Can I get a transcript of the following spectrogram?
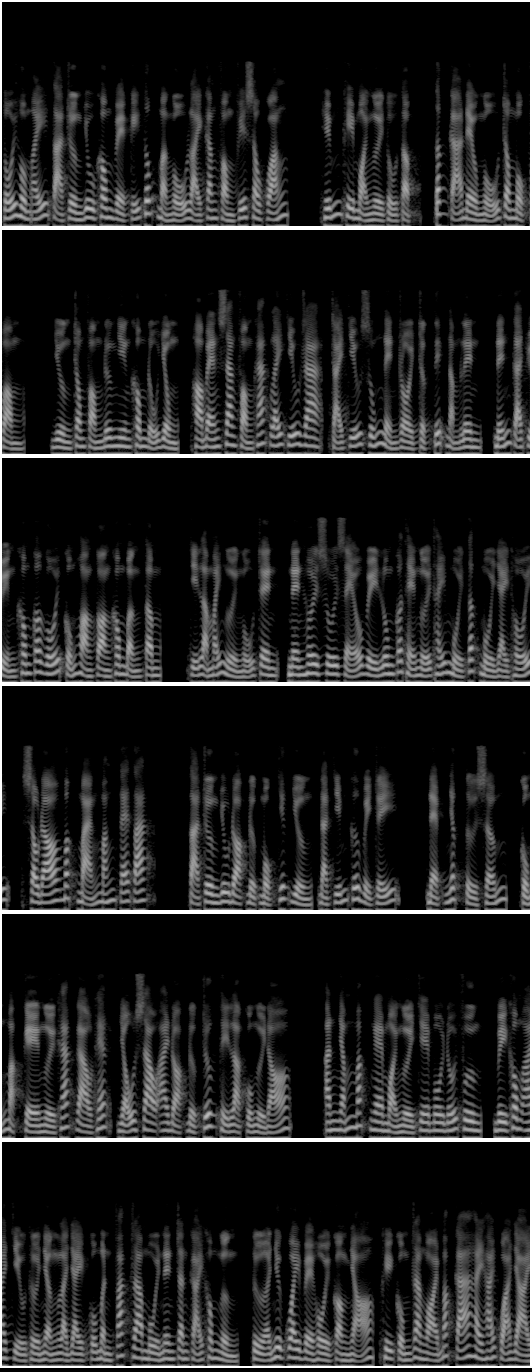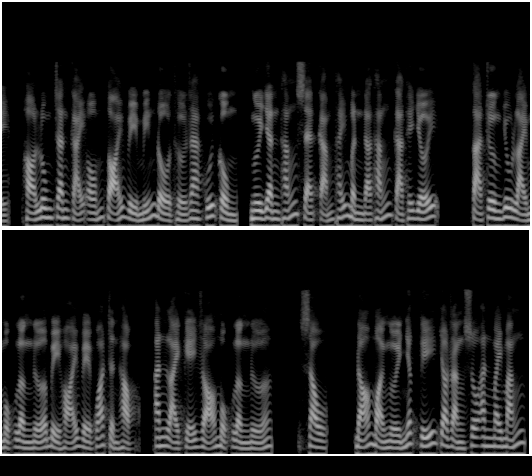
Tối hôm ấy tạ trường du không về ký túc mà ngủ lại căn phòng phía sau quán. Hiếm khi mọi người tụ tập, tất cả đều ngủ trong một phòng. Giường trong phòng đương nhiên không đủ dùng, họ bèn sang phòng khác lấy chiếu ra, trải chiếu xuống nền rồi trực tiếp nằm lên, đến cả chuyện không có gối cũng hoàn toàn không bận tâm. Chỉ là mấy người ngủ trên, nên hơi xui xẻo vì luôn có thể ngửi thấy mùi tất mùi dày thối, sau đó bất mãn mắng té tát. Tạ trường du đoạt được một chiếc giường, đã chiếm cứ vị trí đẹp nhất từ sớm, cũng mặc kệ người khác gào thét, dẫu sao ai đoạt được trước thì là của người đó. Anh nhắm mắt nghe mọi người chê bôi đối phương, vì không ai chịu thừa nhận là giày của mình phát ra mùi nên tranh cãi không ngừng, tựa như quay về hồi còn nhỏ, khi cùng ra ngoài bắt cá hay hái quả dại, họ luôn tranh cãi ổn tỏi vì miếng đồ thừa ra cuối cùng, người giành thắng sẽ cảm thấy mình đã thắng cả thế giới. Tạ Trường Du lại một lần nữa bị hỏi về quá trình học, anh lại kể rõ một lần nữa. Sau đó mọi người nhất trí cho rằng số anh may mắn.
